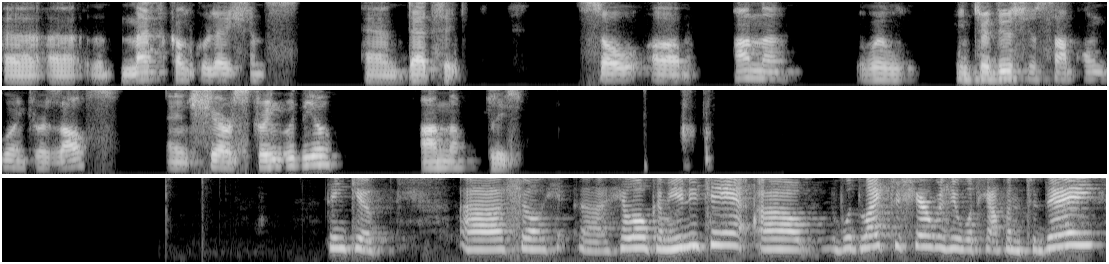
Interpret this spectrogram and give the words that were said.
uh, uh, math calculations, and that's it. So um, Anna will introduce you some ongoing results and share a screen with you. Anna, please. Thank you. Uh, so, uh, hello community. Uh, would like to share with you what happened today.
